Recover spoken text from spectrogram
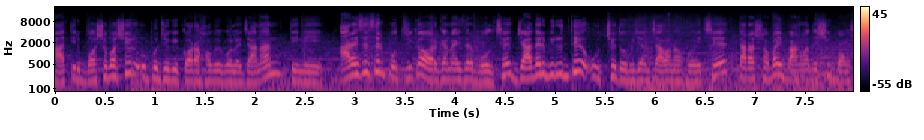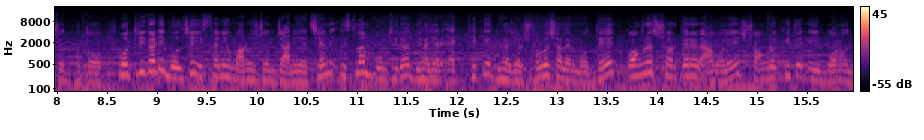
হাতির বসবাসের উপযোগী করা হবে বলে জানান তিনি। আরএসএস এর পত্রিকা অর্গানাইজার বলছে, যাদের বিরুদ্ধে উচ্ছেদ অভিযান চালানো হয়েছে, তারা সবাই বাংলাদেশি বংশোদ্ভূত। পত্রিকাটি বলছে, স্থানীয় মানুষজন জানিয়েছেন, ইসলামপন্থীরা দুই হাজার এক থেকে দুই হাজার ষোলো সালের মধ্যে কংগ্রেস সরকারের আমলে সংরক্ষিত এই বনাঞ্চল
